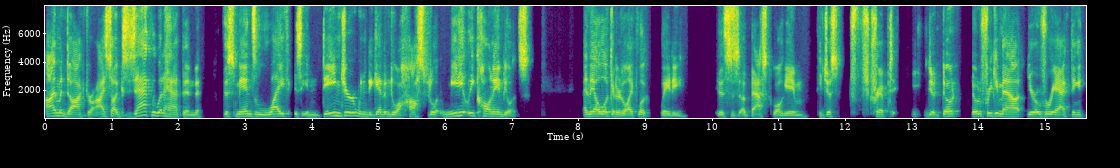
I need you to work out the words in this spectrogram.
I'm a doctor. I saw exactly what happened. This man's life is in danger. We need to get him to a hospital immediately. Call an ambulance." And they all look at her like, look, lady, this is a basketball game. He just tripped. You know, don't don't freak him out. You're overreacting.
